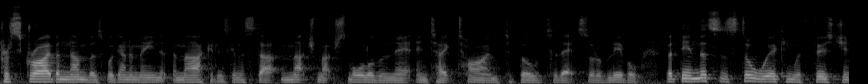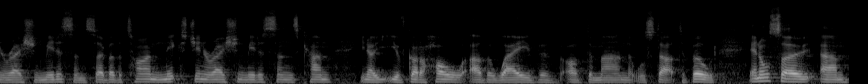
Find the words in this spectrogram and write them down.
prescriber numbers were going to mean that the market is going to start much, much smaller than that and take time to build to that sort of level. But then this is still working with first generation medicines. So by the time next generation medicines come, you know, you've got a whole other wave of, of demand that will start to build. And also um,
